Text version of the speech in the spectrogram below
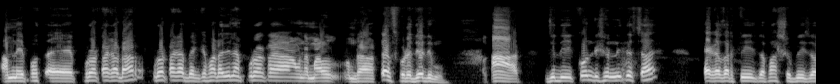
আপনি পুরো টাকাটার পুরো টাকা ব্যাংকে পাঠাই দিলেন পুরো টাকা আমরা মাল আমরা ট্রান্সফারে দিয়ে দিব আর যদি কন্ডিশন নিতে চায় এক হাজার পিস বা পাঁচশো পিস বা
